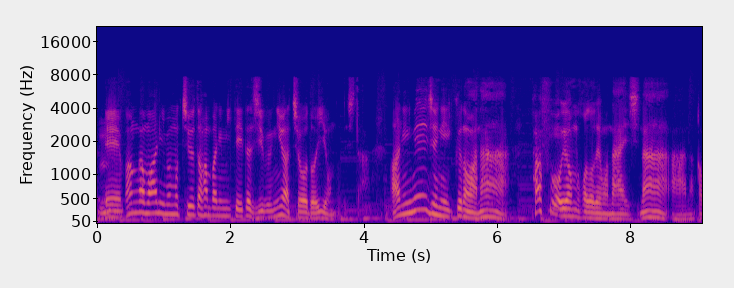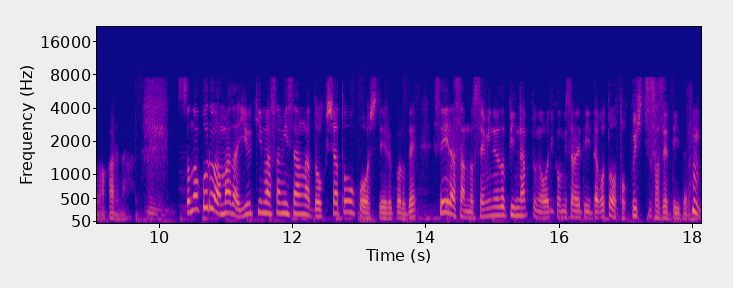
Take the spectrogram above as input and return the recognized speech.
うん、えー、漫画もアニメも中途半端に見ていた自分にはちょうどいい温度でした。アニメージュに行くのはな、パフを読むほどでもないしな、あなんかわかるな。うんその頃はまだ結城正美さんが読者投稿をしている頃で、セイラさんのセミヌードピンナップが織り込みされていたことを特筆させていただき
